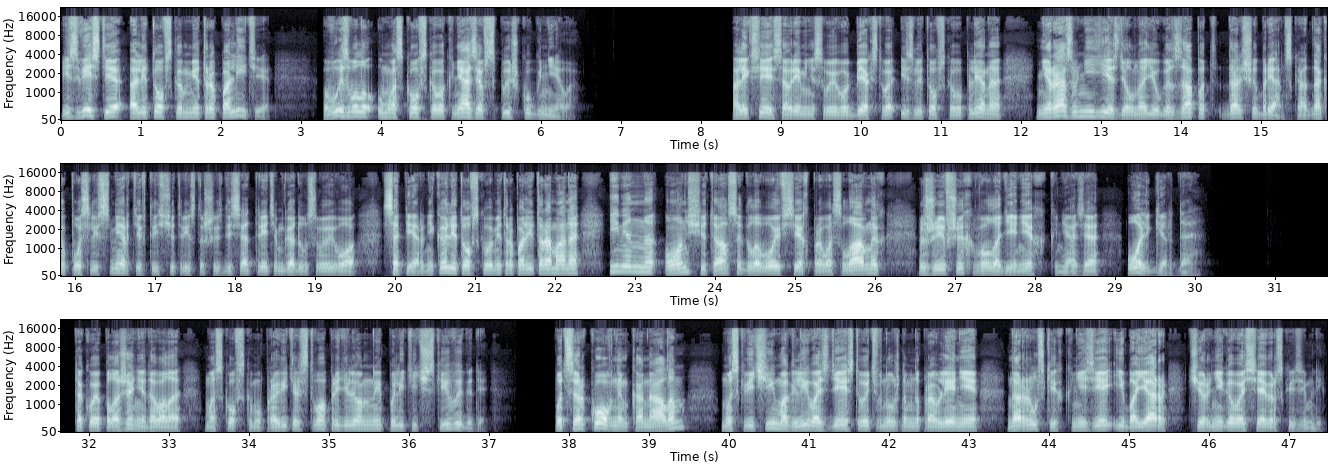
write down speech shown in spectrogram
Известие о литовском митрополите вызвало у московского князя вспышку гнева. Алексей со времени своего бегства из литовского плена ни разу не ездил на юго-запад дальше Брянска, однако после смерти в 1363 году своего соперника, литовского митрополита Романа, именно он считался главой всех православных, живших во владениях князя Ольгерда. Такое положение давало московскому правительству определенные политические выгоды. По церковным каналам москвичи могли воздействовать в нужном направлении на русских князей и бояр Чернигова-Северской земли.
